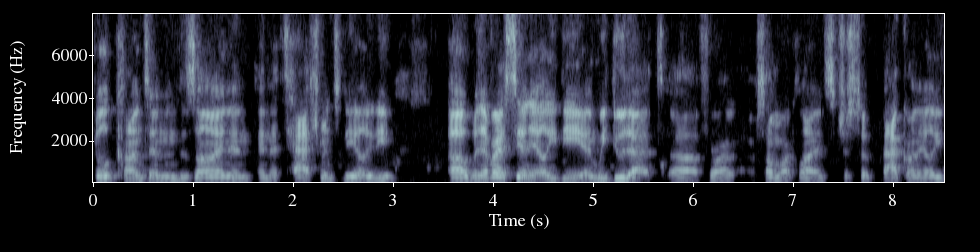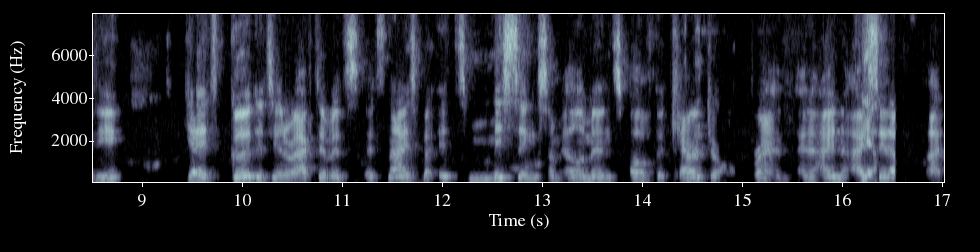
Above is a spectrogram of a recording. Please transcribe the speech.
build content and design and, and attachment to the LED. Uh, whenever I see an LED, and we do that uh, for our, some of our clients, just a background LED, yeah, it's good, it's interactive, it's it's nice, but it's missing some elements of the character of the brand. And I, and I yeah. say that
